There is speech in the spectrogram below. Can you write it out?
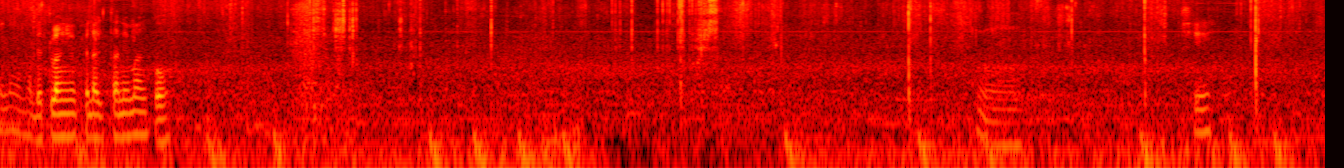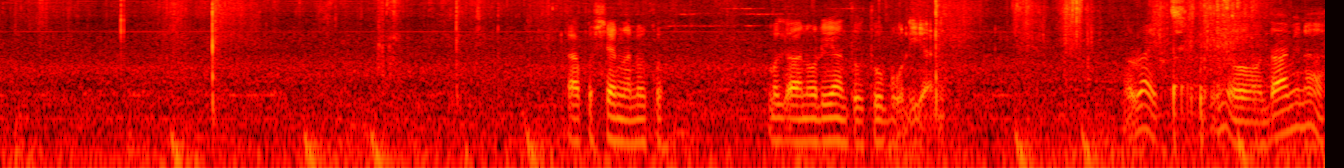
yun na, malit lang yung pinagtaniman ko. Hmm. See? Tapos yan ano to. Mag-ano ulit tutubo ulit yan. Alright. Oh, dami na.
